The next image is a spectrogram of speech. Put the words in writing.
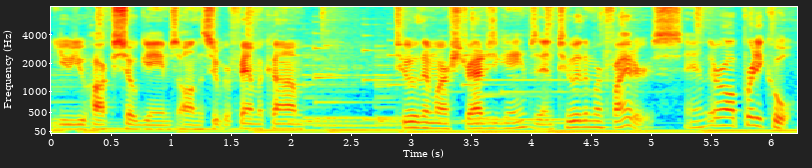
Yu Yu Hakusho games on the Super Famicom. Two of them are strategy games, and two of them are fighters, and they're all pretty cool.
